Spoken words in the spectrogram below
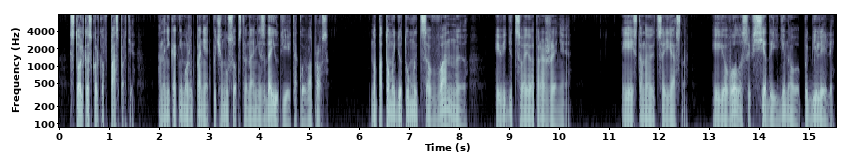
— «столько, сколько в паспорте». Она никак не может понять, почему, собственно, они задают ей такой вопрос. Но потом идет умыться в ванную и видит свое отражение. Ей становится ясно. Ее волосы все до единого побелели.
